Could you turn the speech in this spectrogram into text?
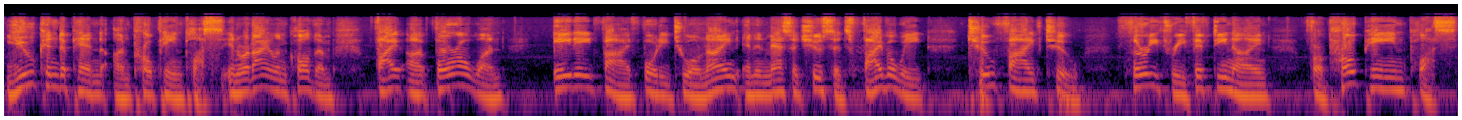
You can depend on Propane Plus. In Rhode Island, call them uh, 401 885 4209. And in Massachusetts, 508 252 3359 for Propane Plus.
